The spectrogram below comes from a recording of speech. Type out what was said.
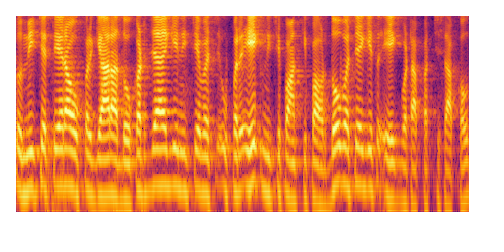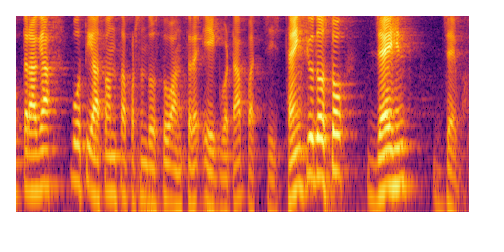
तो नीचे तेरह ऊपर ग्यारह दो कट जाएगी नीचे बचे, ऊपर एक, नीचे पाँच की पावर दो बचेगी तो एक बटा पच्चीस आपका उत्तर आ गया। बहुत ही आसान सा प्रश्न दोस्तों, आंसर है एक बटा पच्चीस। थैंक यू दोस्तों। जय हिंद, जय भारत।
